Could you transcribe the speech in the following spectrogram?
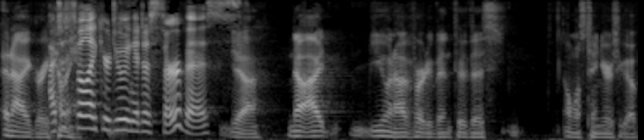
and I agree. I just mean, feel like you're doing a disservice. yeah. No, I, you and I have already been through this almost ten years ago,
